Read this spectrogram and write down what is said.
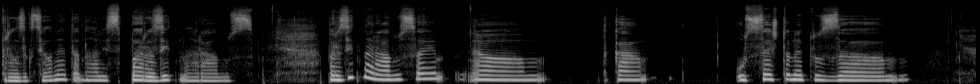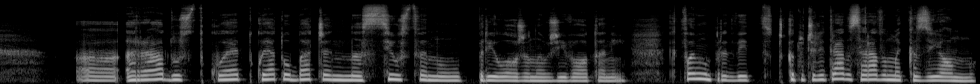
транзакционният анализ паразитна радост. Паразитна радост е а, така усещането за а, радост, кое, която обаче е насилствено приложена в живота ни. Какво имам предвид? Като че ли трябва да се радваме казионно.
